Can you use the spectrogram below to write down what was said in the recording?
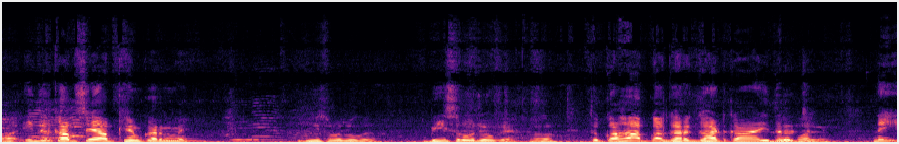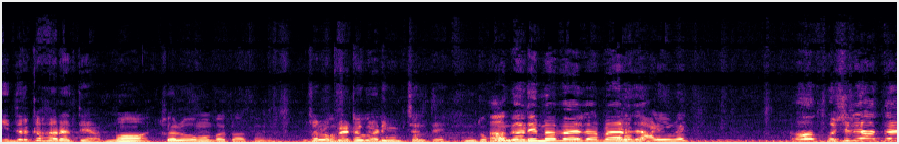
हाँ, इधर कब से आप खेमकरण में? बीस रोज हो गए। बीस रोज हो गए। हाँ। तो कहाँ आपका घर घाट कहाँ है? इधर नहीं इधर कहाँ रहते हैं आप? चलो हम बताते हैं। चलो बैठो गाड़ी में चलते हैं। हाँ, गाड़ी में बैठ बैठ गाड़ी में ओ कुछ नहीं आते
